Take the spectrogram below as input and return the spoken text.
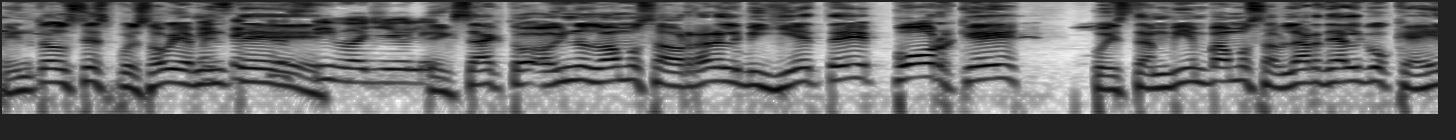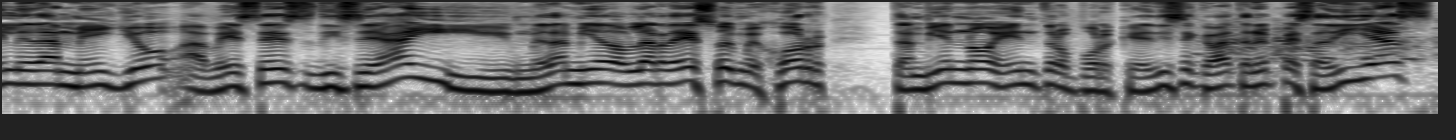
Entonces, pues obviamente... Es Julie. Exacto, hoy nos vamos a ahorrar el billete porque... Pues también vamos a hablar de algo que a él le da mello. A veces dice, ay, me da miedo hablar de eso y mejor también no entro porque dice que va a tener pesadillas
